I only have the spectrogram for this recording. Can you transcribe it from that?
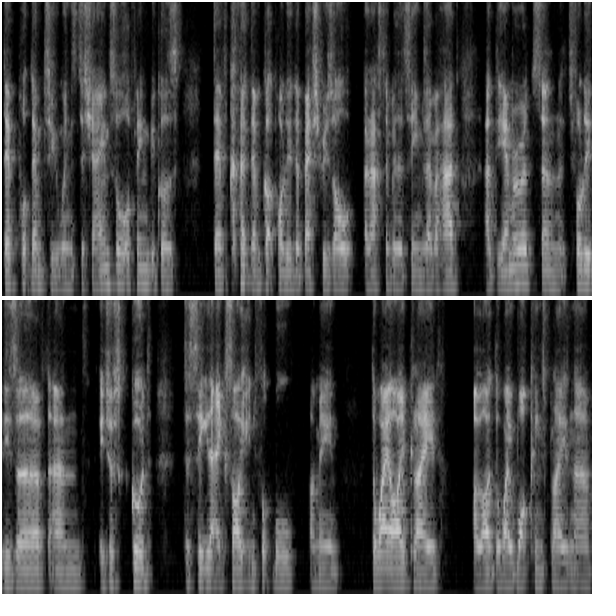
they've put them two wins to shame, sort of thing, because they've got, they've got probably the best result an Aston Villa team's ever had at the Emirates, and it's fully deserved. And it's just good to see that exciting football. I mean, the way I played, I like the way Watkins plays now.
